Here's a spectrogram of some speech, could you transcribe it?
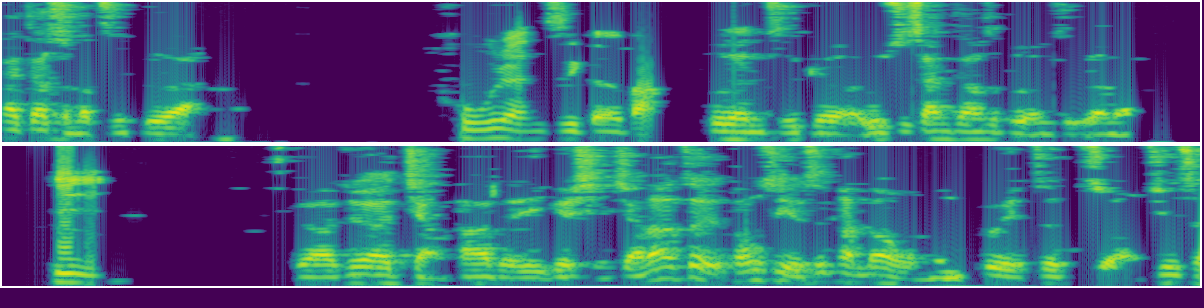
那叫什么之歌啊？仆人之歌吧？仆人之歌，五十三章是仆人之歌吗？嗯。对啊，就在讲他的一个形象。那这同时也是看到我们对这种精神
